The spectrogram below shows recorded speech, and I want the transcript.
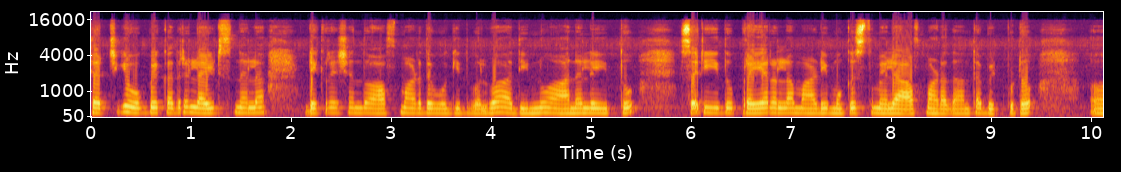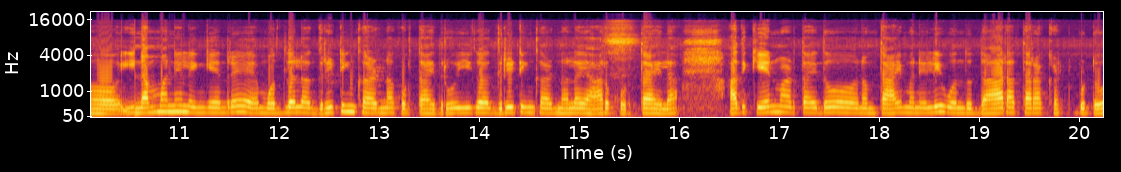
ಚರ್ಚ್ಗೆ ಹೋಗ್ಬೇಕಾದ್ರೆ ಲೈಟ್ಸ್ನೆಲ್ಲ ಡೆಕೋರೇಷನ್ದು ಆಫ್ ಮಾಡದೆ ಹೋಗಿದ್ವಲ್ವ? ಅದು ಇನ್ನೂ ಆನಲ್ಲೇ ಇತ್ತು. ಸರಿ, ಇದು ಪ್ರೇಯರ್ ಎಲ್ಲ ಮಾಡಿ ಮುಗಿಸ್ದ ಮೇಲೆ ಆಫ್ ಮಾಡೋದ ಅಂತ ಬಿಟ್ಬಿಟ್ಟು ಈ ನಮ್ಮ ಮನೇಲಿ ಹೆಂಗೆ ಅಂದರೆ ಮೊದಲೆಲ್ಲ ಗ್ರೀಟಿಂಗ್ ಕಾರ್ಡ್ನ ಕೊಡ್ತಾಯಿದ್ರು ಈಗ ಗ್ರೀಟಿಂಗ್ ಕಾರ್ಡ್ನೆಲ್ಲ ಯಾರು ಕೊಡ್ತಾ ಇಲ್ಲ. ಅದಕ್ಕೆ ಏನು ಮಾಡ್ತಾಯಿದ್ದು ನಮ್ಮ ತಾಯಿ ಮನೇಲಿ ಒಂದು ದಾರ ಥರ ಕಟ್ಬಿಟ್ಟು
